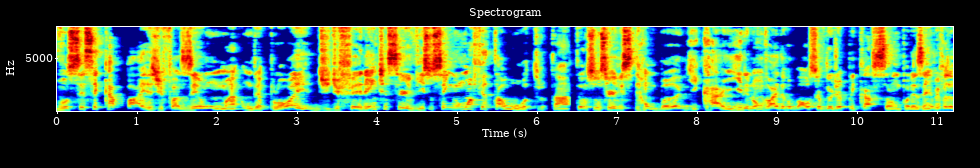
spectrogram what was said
Você ser capaz de fazer uma, um deploy de diferentes serviços sem um afetar o outro, tá? Então, se um serviço der um bug, cair, ele não vai derrubar o servidor de aplicação, por exemplo, e fazer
